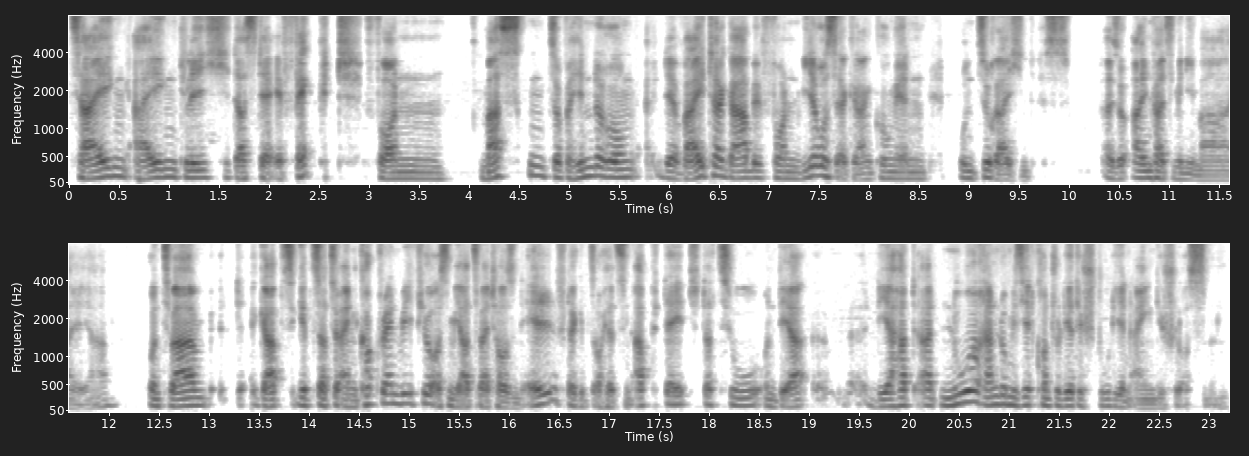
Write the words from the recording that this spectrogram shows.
zeigen eigentlich, dass der Effekt von Masken zur Verhinderung der Weitergabe von Viruserkrankungen unzureichend ist. Also allenfalls minimal. Ja. Und zwar gibt es dazu einen Cochrane Review aus dem Jahr 2011. Da gibt es auch jetzt ein Update dazu. Und der, der hat nur randomisiert kontrollierte Studien eingeschlossen.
